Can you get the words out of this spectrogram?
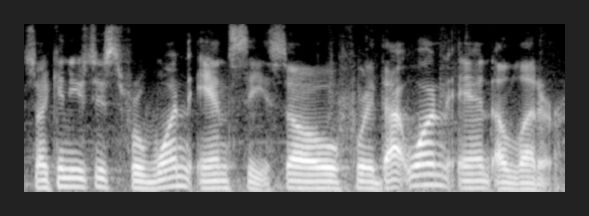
So I can use this for 1 and C. So for that one and a letter.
